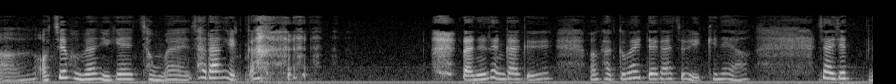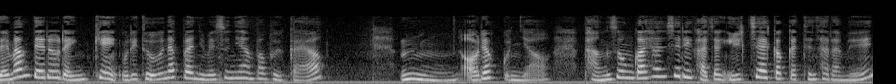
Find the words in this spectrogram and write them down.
어, 어찌 보면 이게 정말 사랑일까? 라는 생각을 어, 가끔 할 때가 좀 있긴 해요. 자, 이제 내 맘대로 랭킹, 우리 도은 아빠님의 순위 한번 볼까요? 음, 어렵군요. 방송과 현실이 가장 일치할 것 같은 사람은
